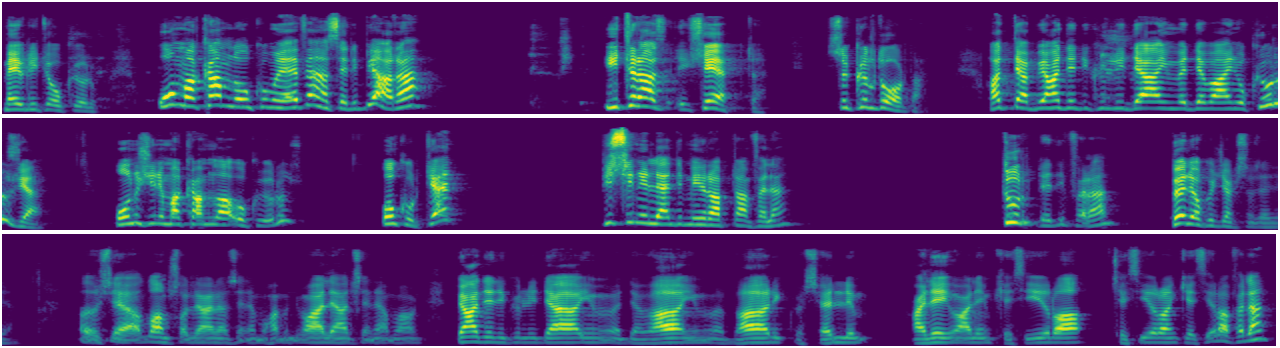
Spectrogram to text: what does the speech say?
Mevlid'i okuyorum. O makamla okumaya Efendimiz bir ara itiraz şey yaptı. Sıkıldı oradan. Hatta bir adedi külli daim ve devain okuyoruz ya. Onu şimdi makamla okuyoruz. Okurken bir sinirlendi mihraptan falan. Dur dedi falan. Böyle okuyacaksın dedi. İşte Allah'ım salli ala sene Muhammed ve ala sene Muhammed. Bi adedi külli daim ve devaim ve barik ve sellim aleyhi ve aleyhim kesira, kesiran kesira falan.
